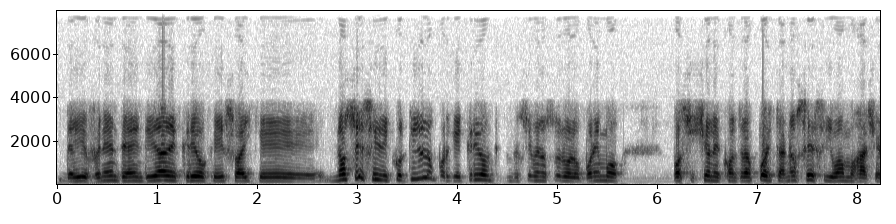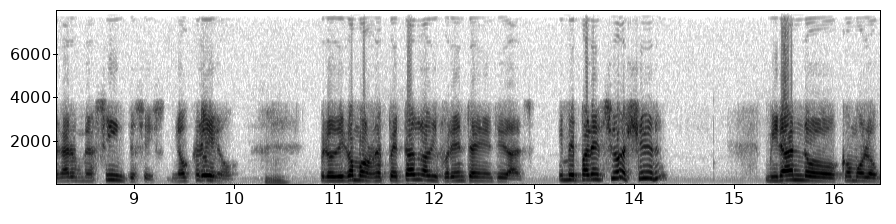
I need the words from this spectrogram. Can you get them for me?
de diferentes entidades, creo que eso hay que, no sé si discutirlo, porque creo que inclusive nosotros lo ponemos posiciones contrapuestas, no sé si vamos a llegar a una síntesis, no creo, mm. pero digamos respetar las diferentes entidades. Y me pareció ayer, mirando cómo lo,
